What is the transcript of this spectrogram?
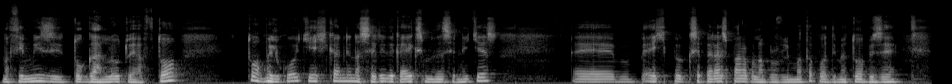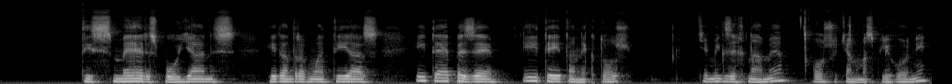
να θυμίζει τον καλό του εαυτό. Το Milwaukee έχει κάνει ένα σερί 16-0 σε νίκες. Ε, έχει ξεπεράσει πάρα πολλά προβλήματα που αντιμετώπιζε τις μέρες που ο Γιάννης ήταν τραυματίας είτε έπαιζε είτε ήταν εκτός και μην ξεχνάμε όσο και αν μας πληγώνει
